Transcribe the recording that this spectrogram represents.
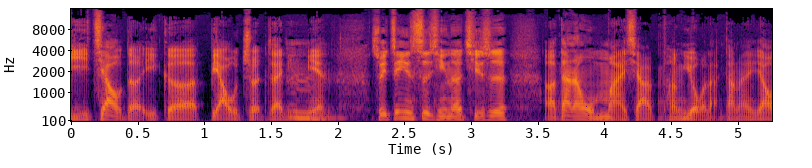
比较的一个标准在里面。所以这件事情呢，其实啊，当然我们马来西亚朋友了，当然要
